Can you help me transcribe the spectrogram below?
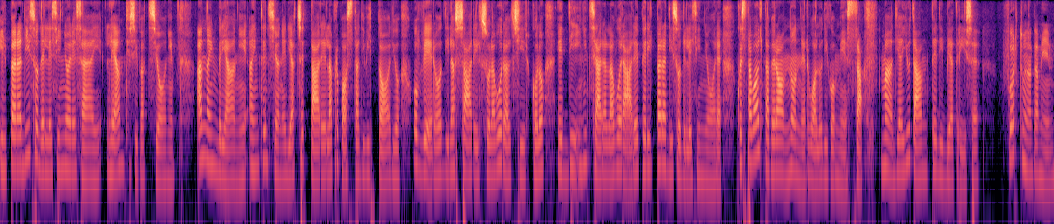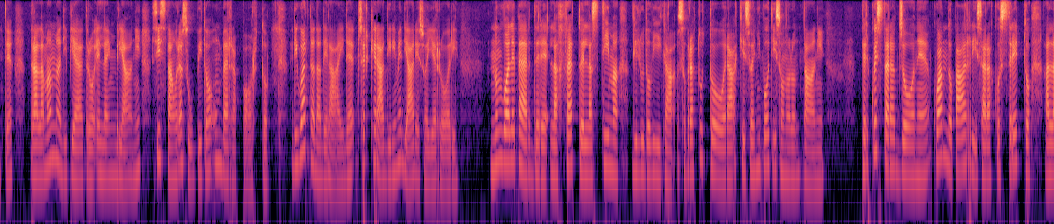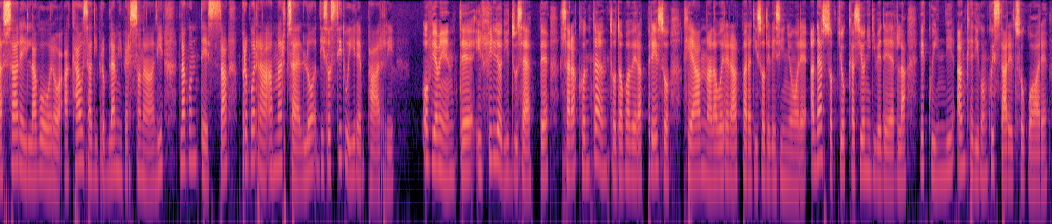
Il paradiso delle signore 6, le anticipazioni. Anna Imbriani ha intenzione di accettare la proposta di Vittorio, ovvero di lasciare il suo lavoro al circolo e di iniziare a lavorare per il paradiso delle signore, questa volta però non nel ruolo di commessa, ma di aiutante di Beatrice. Fortunatamente, tra la mamma di Pietro e la Imbriani si instaura subito un bel rapporto. Riguardo ad Adelaide, cercherà di rimediare ai suoi errori. Non vuole perdere l'affetto e la stima di Ludovica, soprattutto ora che i suoi nipoti sono lontani. Per questa ragione, quando Parri sarà costretto a lasciare il lavoro a causa di problemi personali, la contessa proporrà a Marcello di sostituire Parri. Ovviamente il figlio di Giuseppe sarà contento dopo aver appreso che Anna lavorerà al Paradiso delle Signore, adesso ha più occasioni di vederla e quindi anche di conquistare il suo cuore.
